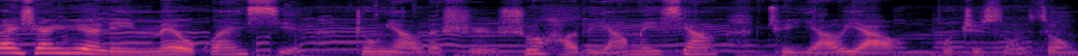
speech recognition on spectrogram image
翻山越岭没有关系。重要的是，说好的杨梅香却遥遥不知所踪。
